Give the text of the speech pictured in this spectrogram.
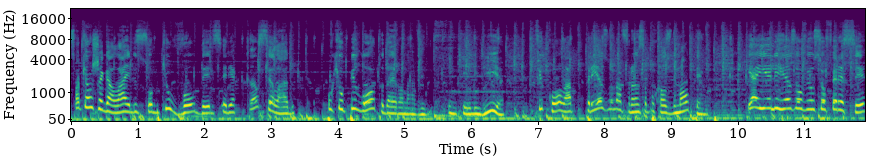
Só que ao chegar lá, ele soube que o voo dele seria cancelado, porque o piloto da aeronave em que ele iria ficou lá preso na França por causa do mau tempo. E aí ele resolveu se oferecer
